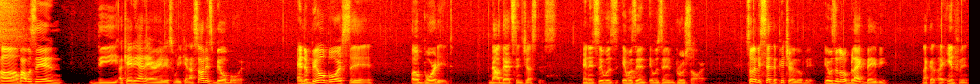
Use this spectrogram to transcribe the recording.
um, I was in the Acadiana area this week, and I saw this billboard, and the billboard said, "Aborted." Now that's injustice, and it's it was it was in it was in Broussard. So let me set the picture a little bit. It was a little black baby, like a, an infant,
